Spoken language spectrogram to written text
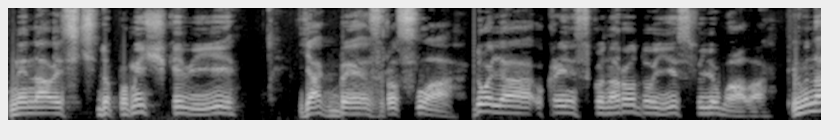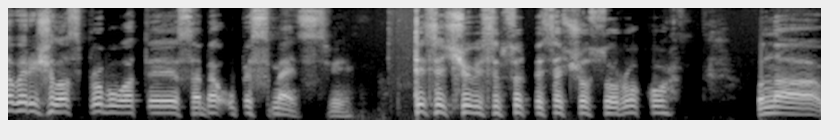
ненависть до помічків її якби зросла. Доля українського народу її схвилювала. І вона вирішила спробувати себе у письменстві. 1856 року вона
